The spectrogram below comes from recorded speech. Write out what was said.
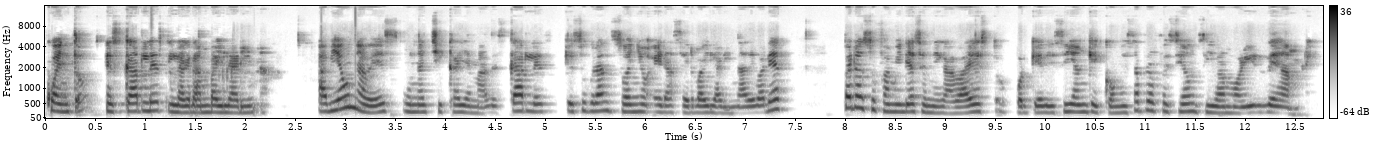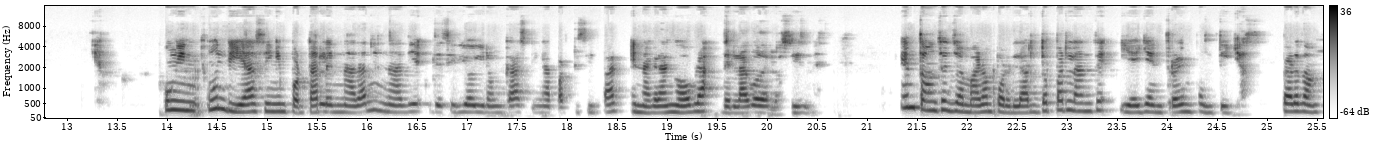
Cuento Scarlett la gran bailarina. Había una vez una chica llamada Scarlett que su gran sueño era ser bailarina de ballet, pero su familia se negaba a esto porque decían que con esa profesión se iba a morir de hambre. Un, un, día, sin importarle nada ni nadie, decidió ir a un casting a participar en la gran obra del lago de los cisnes. Entonces llamaron por el alto parlante y ella entró en puntillas. Perdón,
